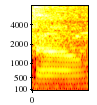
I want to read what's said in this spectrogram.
찢어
